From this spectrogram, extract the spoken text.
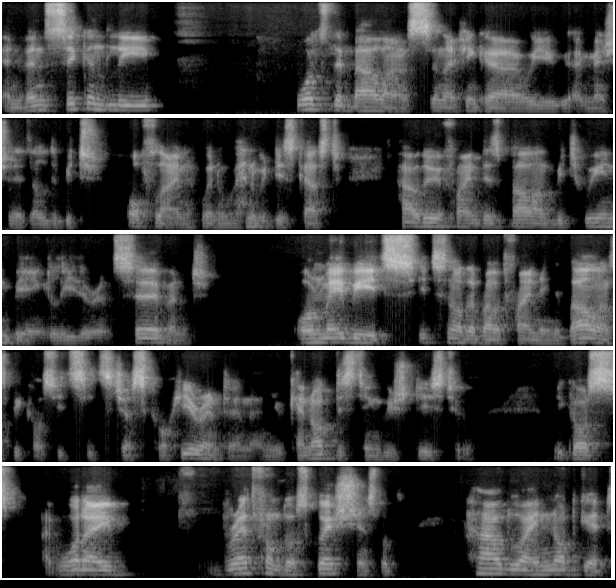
And then secondly, what's the balance? And I think uh, we I mentioned it a little bit offline when, when we discussed how do you find this balance between being leader and servant? Or maybe it's it's not about finding a balance because it's it's just coherent and, and you cannot distinguish these two. Because what I read from those questions, but how do I not get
